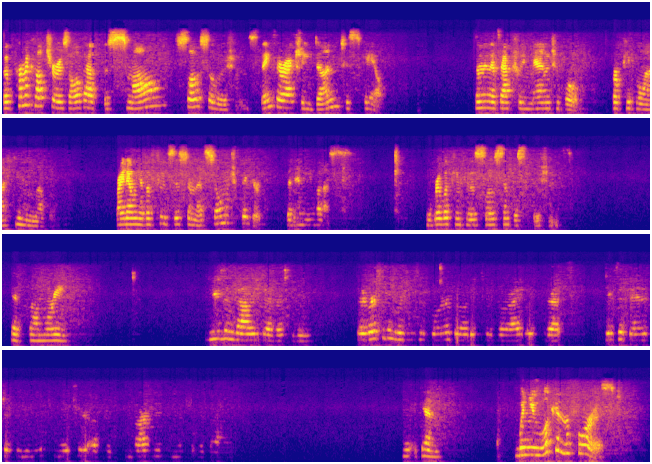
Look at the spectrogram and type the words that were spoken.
But permaculture is all about the small, slow solutions, things that are actually done to scale. Something that's actually manageable for people on a human level. Right now we have a food system that's so much bigger than any of us. We're looking for the slow, simple solutions. Yes, um, Maureen. Use and value diversity. Diversity reduces vulnerability to a variety of threats, takes advantage of the unique nature of the environment in which it resides. Again, when you look in the forest,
